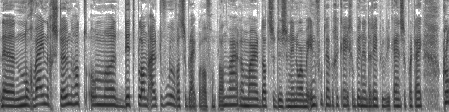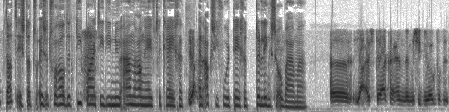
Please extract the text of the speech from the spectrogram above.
Uh, nog weinig steun had om uh, dit plan uit te voeren... wat ze blijkbaar al van plan waren... maar dat ze dus een enorme invloed hebben gekregen binnen de Republikeinse Partij. Klopt dat? Is, dat, is het vooral de Tea Party die nu aanhang heeft gekregen... Ja. en actie voert tegen de linkse Obama? Uh, ja, en sterker. En men ziet nu ook dat de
